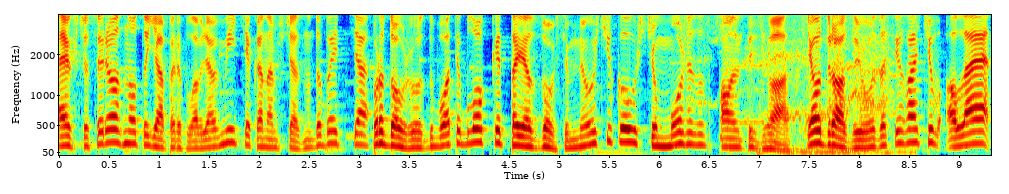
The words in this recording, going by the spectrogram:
А якщо серйозно, то я переплавляв мідь, яка нам ще знадобиться, продовжував здобувати блоки, та я зовсім не очікував, що може заспавнитись газ. Я одразу його зафігачив, але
